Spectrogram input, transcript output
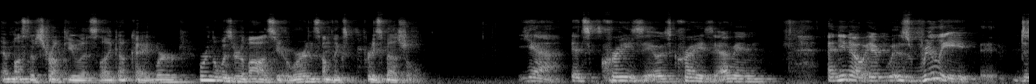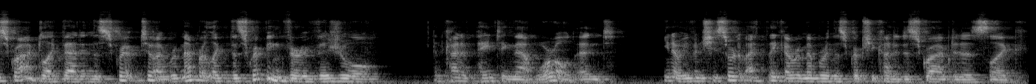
it must have struck you as like, okay, we're we're in the Wizard of Oz here. We're in something pretty special. Yeah, it's crazy. It was crazy. I mean, and you know, it was really described like that in the script too. I remember like the script being very visual and kind of painting that world. And you know, even she sort of, I think I remember in the script she kind of described it as like,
